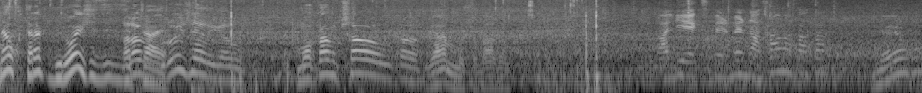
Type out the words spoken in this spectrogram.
نه خو طرف بیرویش زیب تای بروی شد دیگه ما کم کشا گرم میشه بعدم Ali eksperiment në asana, ka ka? Jo, jo.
